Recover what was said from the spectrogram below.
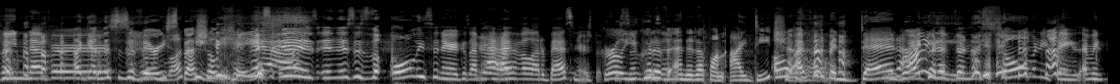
He never. Again, this is a very Lucky. special case. This is, and this is the only scenario because I've had I have a lot of bad scenarios. But Girl, you some could have ended up on ID Oh, check. I could have been dead. I could have done so many things. I mean,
